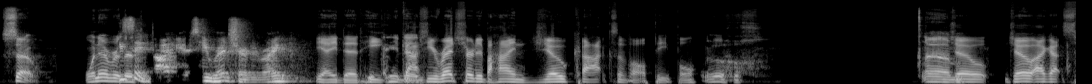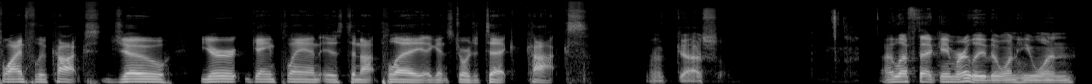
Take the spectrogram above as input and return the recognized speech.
so whenever he said five years, he redshirted, right? Yeah, he did. He, he gosh, did. he redshirted behind Joe Cox of all people. Um, Joe, Joe, I got swine flu. Cox, Joe, your game plan is to not play against Georgia Tech. Cox. Oh gosh, I left that game early. The one he won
